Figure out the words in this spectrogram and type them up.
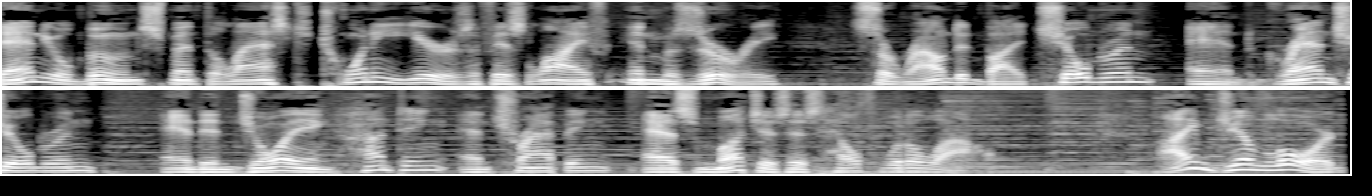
Daniel Boone spent the last 20 years of his life in Missouri, surrounded by children and grandchildren, and enjoying hunting and trapping as much as his health would allow. I'm Jim Lord.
